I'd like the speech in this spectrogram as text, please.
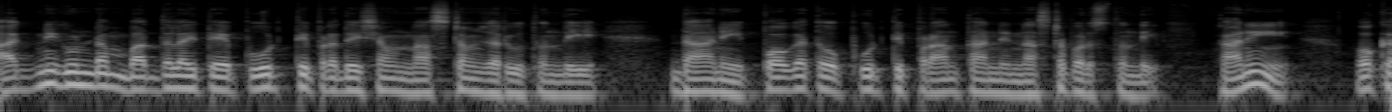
అగ్నిగుండం బద్దలైతే పూర్తి ప్రదేశం నష్టం జరుగుతుంది. దాని పొగతో పూర్తి ప్రాంతాన్ని నష్టపరుస్తుంది. కానీ ఒక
